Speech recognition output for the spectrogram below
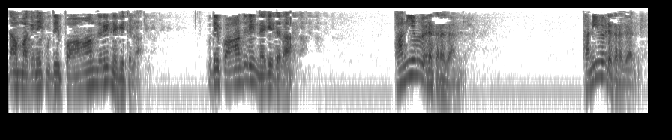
ධම්මා කෙනෙක් උදේ පාන්දරින් නැගිටලා. උදේ පාන්දරින් නැගිටලා තනියම වැඩ කරගන්නේ. තනියම වැඩ කරගන්නේ.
